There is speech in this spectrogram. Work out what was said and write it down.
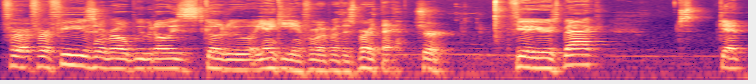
for for a few years in a row we would always go to a Yankee game for my brother's birthday. Sure. A few years back, just get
